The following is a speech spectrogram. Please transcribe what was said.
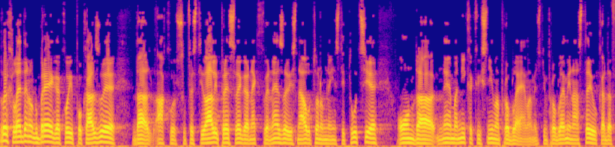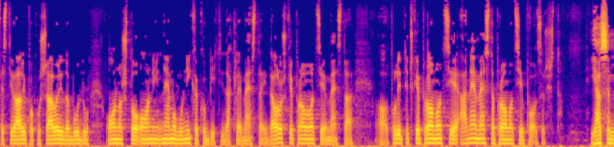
vrh ledenog brega koji pokazuje da ako su festivali pre svega nekakve nezavisne autonomne institucije, onda nema nikakvih s njima problema. Međutim, problemi nastaju kada festivali pokušavaju da budu ono što oni ne mogu nikako biti. Dakle, mesta ideološke promocije, mesta političke promocije, a ne mesta promocije pozorišta. Ja sam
